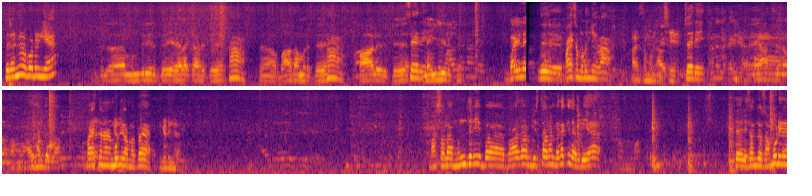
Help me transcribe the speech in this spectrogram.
இதுல என்ன போட்டிருக்கீங்க? இதுல முந்திரி இருக்கு ஏலக்காய் இருக்கு பாதாம் இருக்கு பால் இருக்கு நெய் இருக்கு. இது பாயசம் முடிஞ்சுங்களா? பாயசம் முடிஞ்சிச்சு. சரி. அலமதுல்லா பாயசத்தை நான் மூடிடலாமா இப்போ? இங்கிடுங்க. மசாலா முந்திரி பா பாதாம் பிஸ்தாலாம் மிதக்குது அப்படியே சரி சந்தோஷம். முடிங்க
